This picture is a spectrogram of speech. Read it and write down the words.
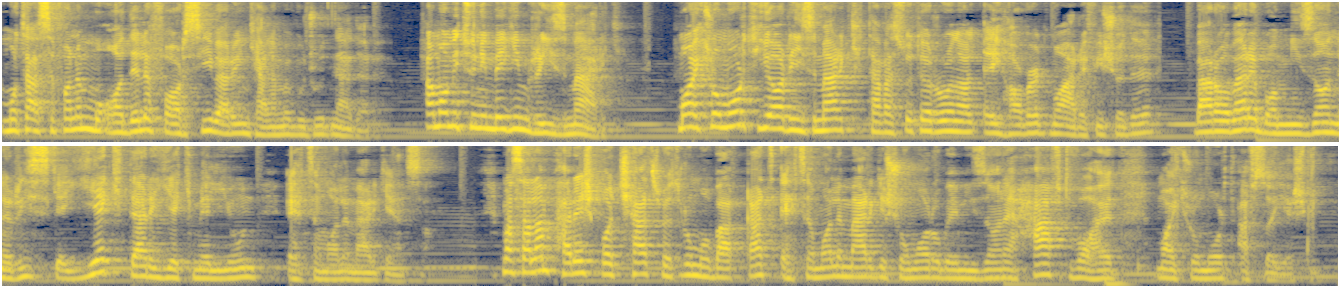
متاسفانه معادل فارسی برای این کلمه وجود نداره. اما می‌تونیم بگیم ریزمرگ. micromort یا ریزمرگ توسط رونالد ای هاورد معرفی شده برابر با میزان ریسک یک در یک میلیون احتمال مرگ انسان. مثلا پرش با چتر رو موقت احتمال مرگ شما رو به میزان هفت واحد micromort افزایش میده.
